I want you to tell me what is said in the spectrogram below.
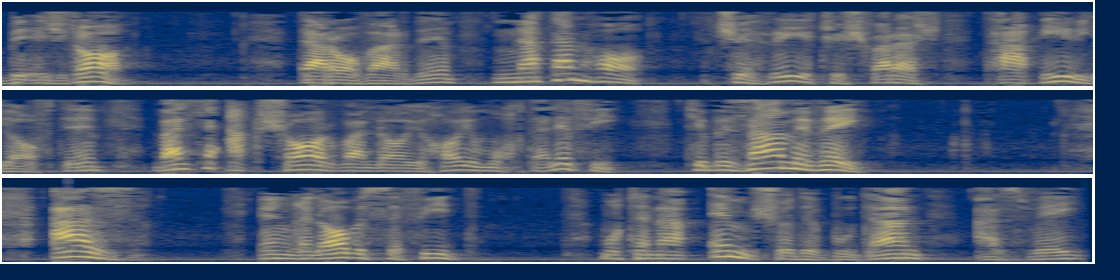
به اجرا درآورده نه تنها چهره کشورش تغییر یافته بلکه اقشار و لایه های مختلفی که به زعم وی از انقلاب سفید متنعم شده بودند از وی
